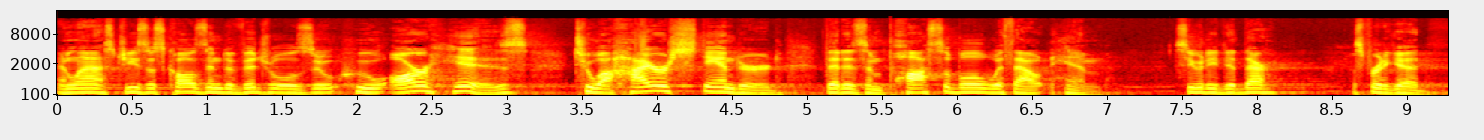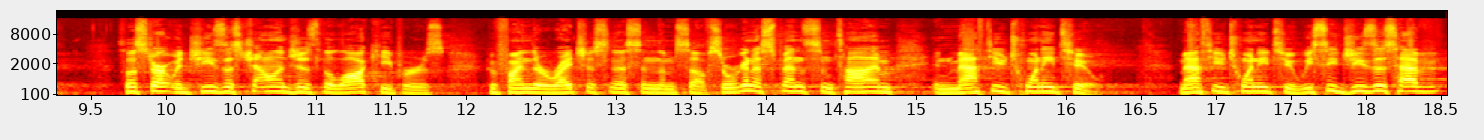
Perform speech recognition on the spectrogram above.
And last, Jesus calls individuals who are His to a higher standard that is impossible without Him. See what He did there? That's pretty good. So let's start with Jesus challenges the law keepers who find their righteousness in themselves. So we're going to spend some time in Matthew 22. Matthew 22. We see Jesus have,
